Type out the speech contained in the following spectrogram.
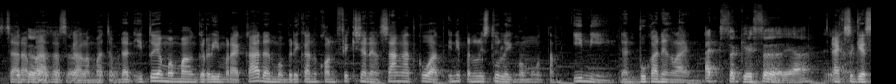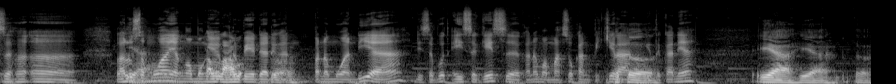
secara Betul, bahasa betul, segala macam dan itu yang memageri mereka dan memberikan conviction yang sangat kuat ini penulis tuh lagi ngomong tentang ini dan bukan yang lain exegese ya Exegese, heeh. Lalu Iya, semua iya. yang ngomongnya Kalau- berbeda dengan Heeh. penemuan dia disebut eisegese karena memasukkan pikiran Betul. gitu kan ya. Iya, iya, betul.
